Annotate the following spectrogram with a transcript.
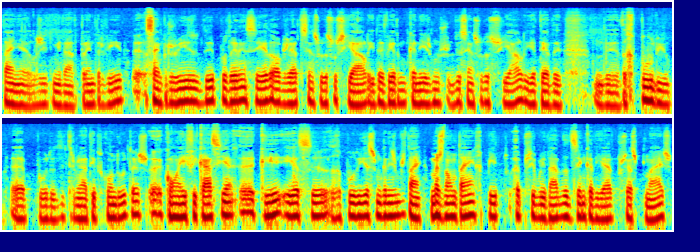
tenha legitimidade para intervir, uh, sem prejuízo de poderem ser objeto de censura social e de haver mecanismos de censura social e até de, de, de repúdio uh, por determinado tipo de condutas, com a eficácia que esse repúdio e esses mecanismos têm. Mas não têm, repito, a possibilidade de desencadear processos penais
